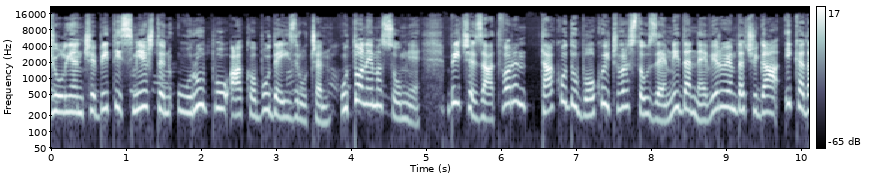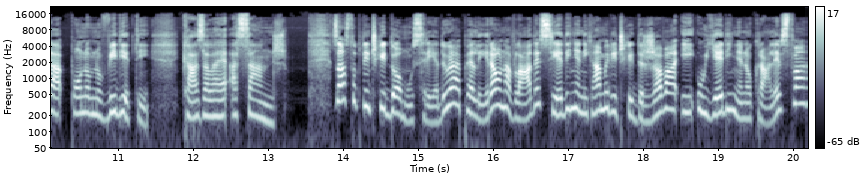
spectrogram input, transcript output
Julian će biti smješten u rupu ako bude izručen. U to nema sumnje. Biće zatvoren tako duboko i čvrsto u zemlji da ne vjerujem da će ga ikada ponovno vidjeti, kazala je Assange. Zastupnički dom u srijedu je apelirao na vlade Sjedinjenih američkih država i Ujedinjenog kraljevstva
